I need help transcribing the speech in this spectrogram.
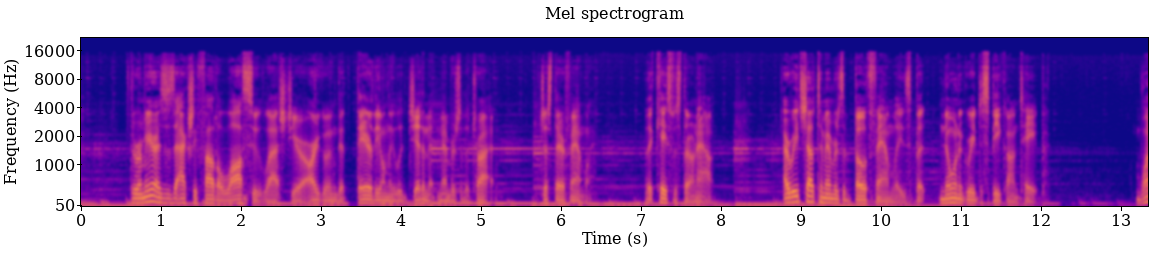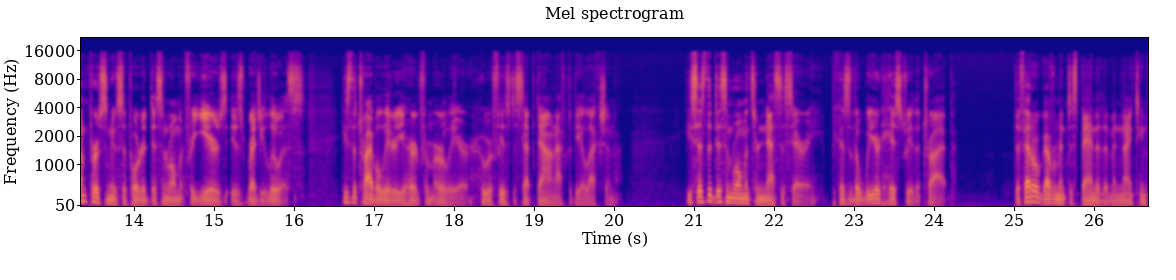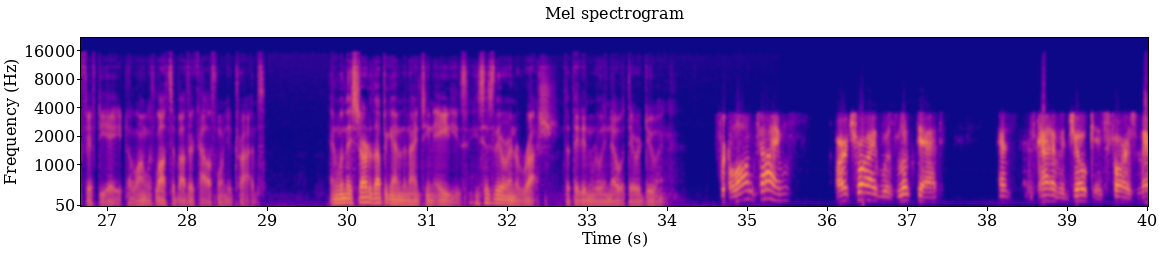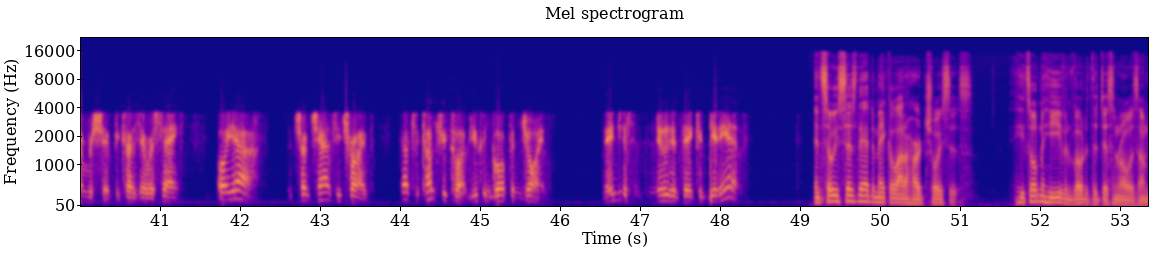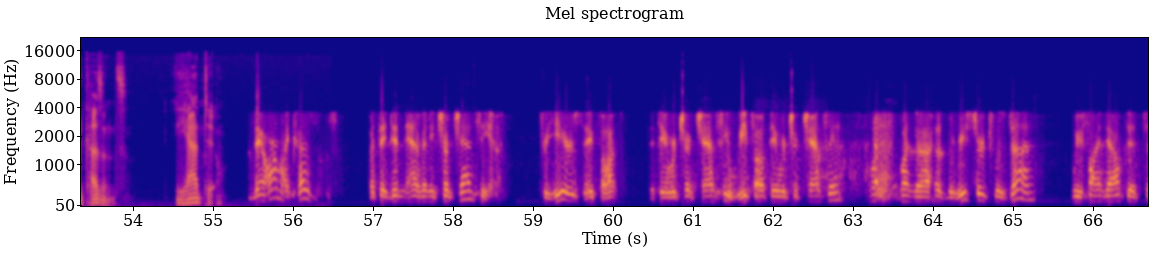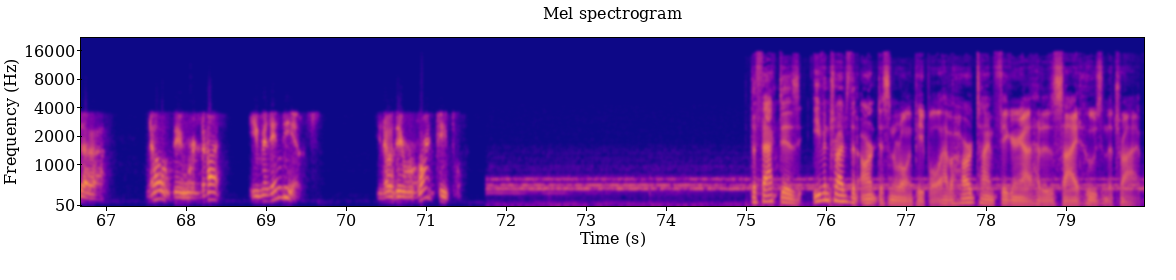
The Ramirezes actually filed a lawsuit last year arguing that they're the only legitimate members of the tribe, just their family. The case was thrown out. I reached out to members of both families, but no one agreed to speak on tape. One person who supported disenrollment for years is Reggie Lewis. He's the tribal leader you heard from earlier, who refused to step down after the election. He says the disenrollments are necessary because of the weird history of the tribe. The federal government disbanded them in 1958, along with lots of other California tribes. And when they started up again in the 1980s, he says they were in a rush, that they didn't really know what they were doing. For a long time, our tribe was looked at as, as kind of a joke as far as membership because they were saying, oh, yeah, the Chukchansi tribe, that's a country club. You can go up and join. They just knew that they could get in. And so he says they had to make a lot of hard choices. He told me he even voted to disenroll his own cousins. He had to. They are my cousins, but they didn't have any Chukchansi in it. For years, they thought that they were Chukchansi. We thought they were Chukchansi. When, when the, the research was done, we find out that uh, no, they were not even Indians. You know, they were white people. The fact is, even tribes that aren't disenrolling people have a hard time figuring out how to decide who's in the tribe.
